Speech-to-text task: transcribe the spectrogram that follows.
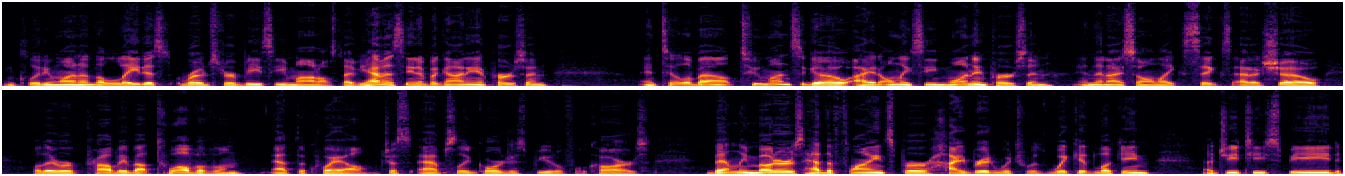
including one of the latest Roadster BC models. Now, if you haven't seen a Pagani in person, until about two months ago, I had only seen one in person, and then I saw like six at a show. Well, there were probably about 12 of them at the Quail. Just absolutely gorgeous, beautiful cars. Bentley Motors had the Flying Spur Hybrid, which was wicked looking, a GT Speed,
